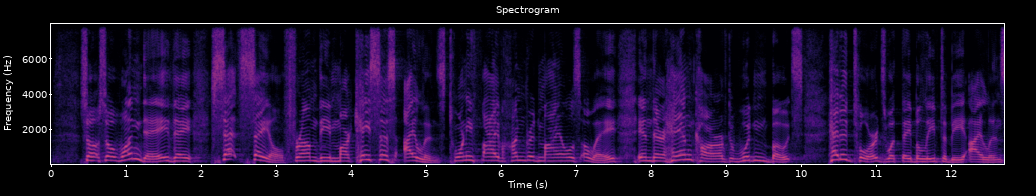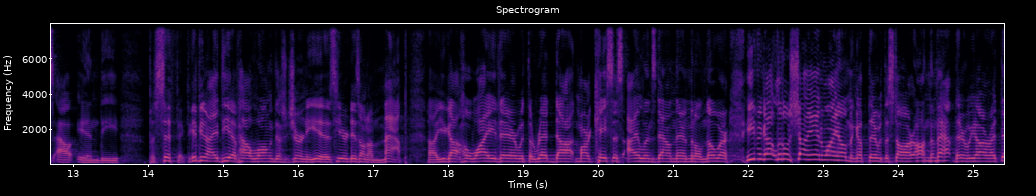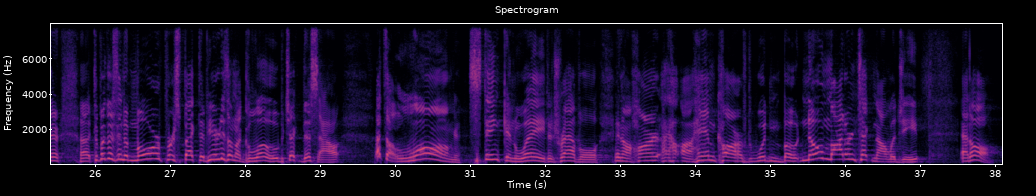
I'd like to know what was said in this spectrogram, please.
So, so one day they set sail from the Marquesas Islands, 2,500 miles away, in their hand carved wooden boats, headed towards what they believed to be islands out in the Pacific. To give you an idea of how long this journey is, here it is on a map. Uh, you got Hawaii there with the red dot, Marquesas Islands down there in the middle of nowhere. even got little Cheyenne, Wyoming up there with the star on the map. There we are right there. Uh, to put this into more perspective, here it is on a globe. Check this out. That's a long, stinking way to travel in a, a hand carved wooden boat. No modern technology at all.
